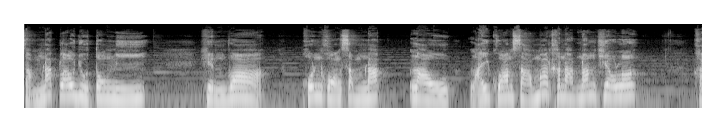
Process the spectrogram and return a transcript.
สำนักเราอยู่ตรงนี้ เห็นว่าคนของสำนักเรา ไหลความสามารถขนาดนั้นเชียวเหรอใคร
